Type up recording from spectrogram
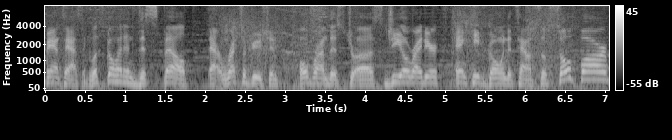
Fantastic. Let's go ahead and dispel that retribution over on this uh, Geo right here and keep going to town. So, so far,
